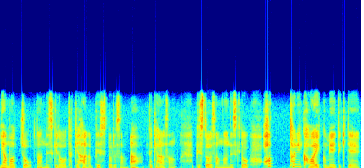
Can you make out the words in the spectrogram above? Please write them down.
山町なんですけど竹原ピストルさんあ竹原さん？ピストルさんなんですけど本当に可愛く見えてきて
